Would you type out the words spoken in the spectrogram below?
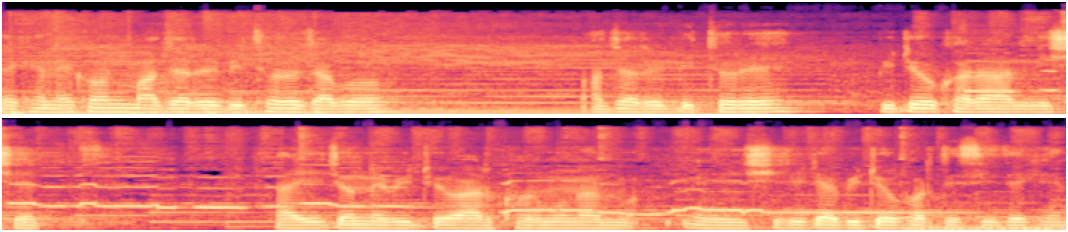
দেখেন এখন মাজারের ভিতরে যাব। মাজারের ভিতরে ভিডিও করা নিষেধ। তাই এই জন্য ভিডিও আর করব না। সিঁড়িটা ভিডিও করতেছি, দেখেন।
